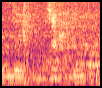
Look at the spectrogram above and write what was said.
잘했네.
